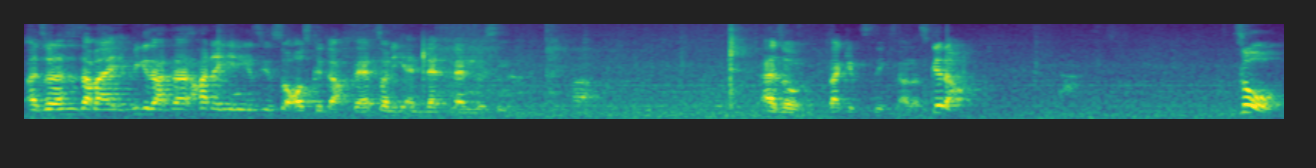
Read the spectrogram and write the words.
Also das ist aber, wie gesagt, da hat derjenige sich so ausgedacht, der hätte es doch nicht Endlet nennen müssen. Also, da gibt es nichts anderes. Genau. So,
